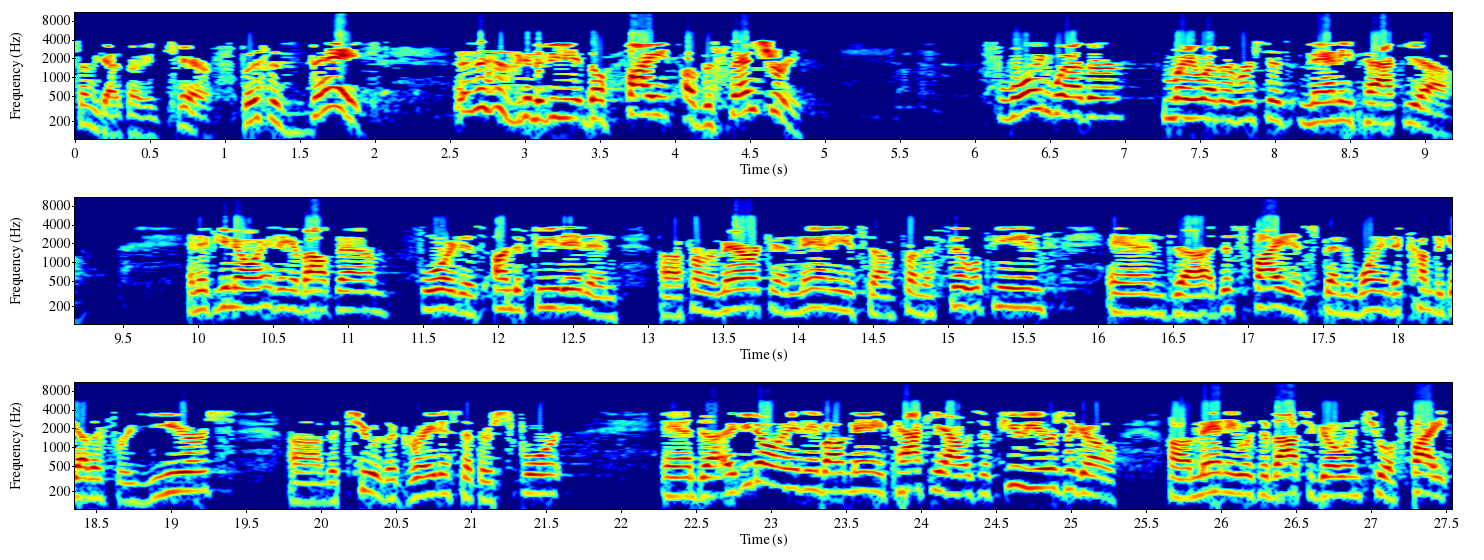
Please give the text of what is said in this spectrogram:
Some of you guys don't even care, but this is big. This is going to be the fight of the century. Floyd Weather, Mayweather versus Manny Pacquiao. And if you know anything about them, Floyd is undefeated and uh, from America, and Manny's um, from the Philippines. And uh, this fight has been wanting to come together for years. Uh, the two of the greatest at their sport. And uh, if you know anything about Manny Pacquiao, it was a few years ago. Uh, Manny was about to go into a fight,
